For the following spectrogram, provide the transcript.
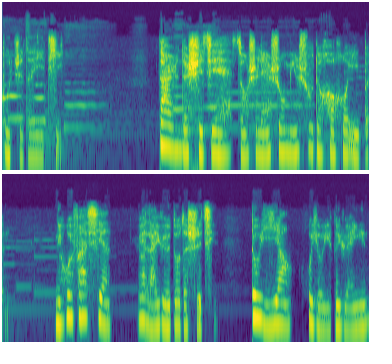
不值得一提。大人的世界总是连说明书都厚厚一本，你会发现越来越多的事情，都一样会有一个原因。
